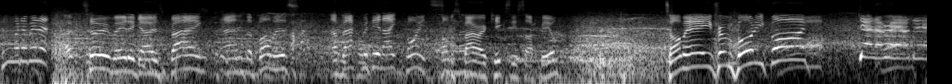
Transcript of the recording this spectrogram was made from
two in a minute. Two metre goes bang, and the Bombers are back within eight points. Tom Sparrow kicks this, I feel. Tommy from 45. Get around him!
